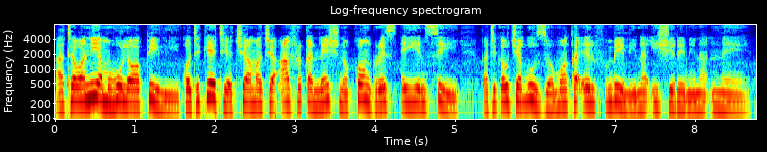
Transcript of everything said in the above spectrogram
atawania muhula wa pili kwa tiketi ya chama cha African National Congress ANC katika uchaguzi wa mwaka 2024.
